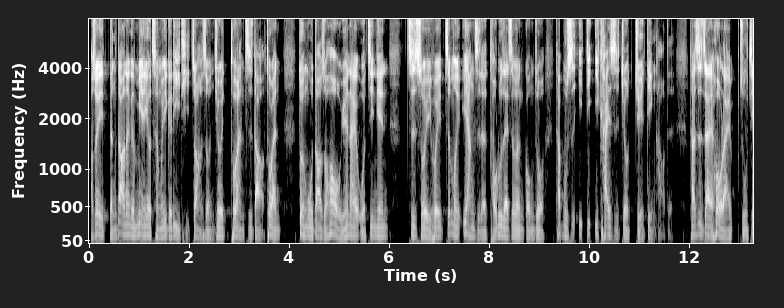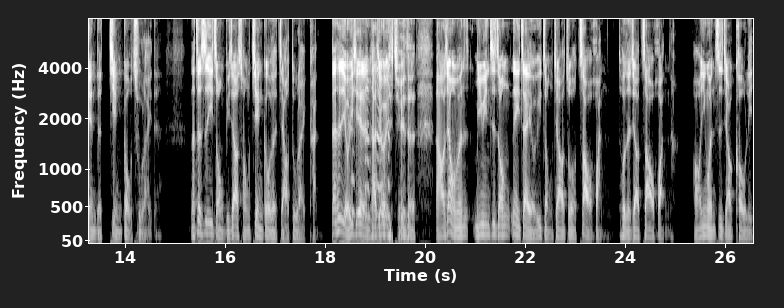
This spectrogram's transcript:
啊。所以等到那个面又成为一个立体状的时候，你就会突然知道，突然顿悟到说：哦，原来我今天之所以会这么样子的投入在这份工作，它不是一第一开始就决定好的，它是在后来逐渐的建构出来的。那这是一种比较从建构的角度来看，但是有一些人他就会觉得，好像我们冥冥之中内在有一种叫做召唤或者叫召唤呐，哦，英文字叫 calling。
